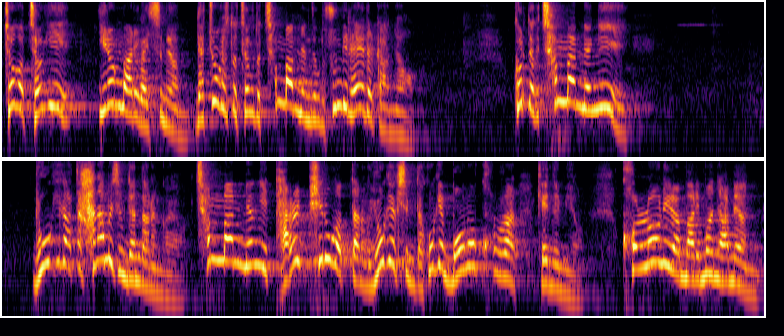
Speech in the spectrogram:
저거, 저기 1억 마리가 있으면 내 쪽에서도 적어도 천만 명 정도 준비를 해야 될 거 아니에요. 그런데 그 천만 명이 모기가 딱 하나만 있으면 된다는 거예요. 천만 명이 다를 필요가 없다는 거. 요게 핵심입니다. 그게 모노콜로란 개념이요. 콜론이란 말이 뭐냐면,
